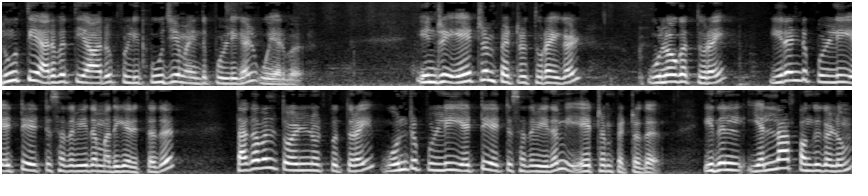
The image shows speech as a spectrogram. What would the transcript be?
நூத்தி அறுபத்தி ஆறு புள்ளி பூஜ்ஜியம் ஐந்து புள்ளிகள் உயர்வு. இன்று ஏற்றம் பெற்ற துறைகள் உலோகத்துறை இரண்டு புள்ளி எட்டு எட்டு சதவீதம் அதிகரித்தது. தகவல் தொழில்நுட்பத்துறை ஒன்று புள்ளி எட்டு எட்டு சதவீதம் ஏற்றம் பெற்றது. இதில் எல்லா பங்குகளும்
